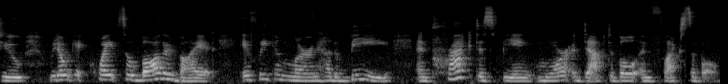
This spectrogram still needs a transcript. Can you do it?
to, we don't get quite so bothered by it if we can learn how to be and practice being more adaptable and flexible.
